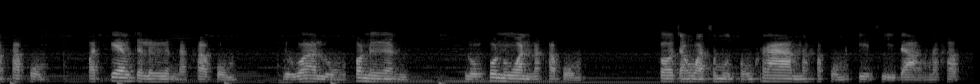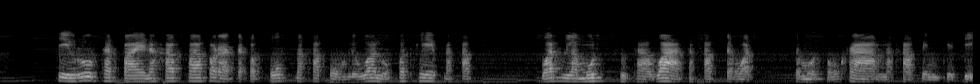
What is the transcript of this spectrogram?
นะครับ ผมวัดแก้วเจริญนะครับ ผมหรือว่าหลวงพ่อเนือน หลวงพ่อนวลนะครับผม ก็จังหวัดสมุทรสงครามนะครับ ผมเกจิดังนะครับเกจิรูปถัดไปนะครับ พระประหลัดจักรภพนะครับ ผมหรือว่าหลวงพ่อเทพนะครับ วัดละมุดสุทาวาสนะครับ จังหวัดสมุทรสงครามนะครับ เป็นเกจิ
